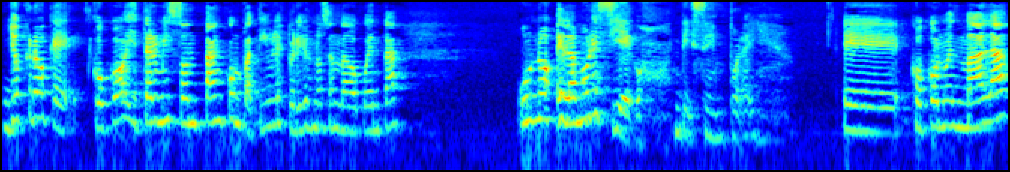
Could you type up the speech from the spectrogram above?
yo creo que Coco y Termi son tan compatibles, pero ellos no se han dado cuenta. Uno, el amor es ciego, dicen por ahí. Eh, Coco no es mala,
